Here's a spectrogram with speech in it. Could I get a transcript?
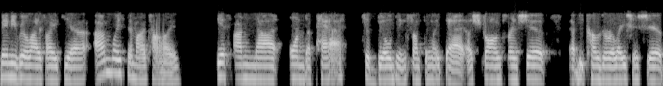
made me realize like, yeah, I'm wasting my time if I'm not on the path to building something like that, a strong friendship that becomes a relationship,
